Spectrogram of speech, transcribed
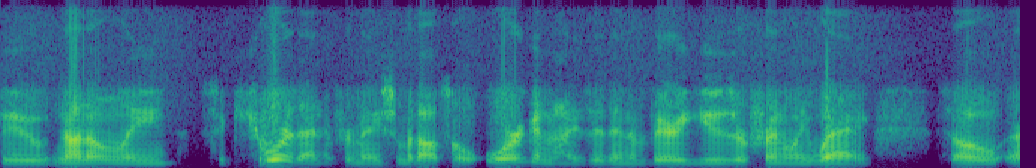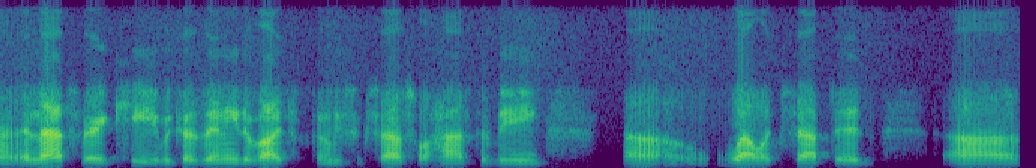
to not only secure that information, but also organize it in a very user-friendly way. So, uh, and that's very key because any device that's going to be successful has to be uh, well accepted uh,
